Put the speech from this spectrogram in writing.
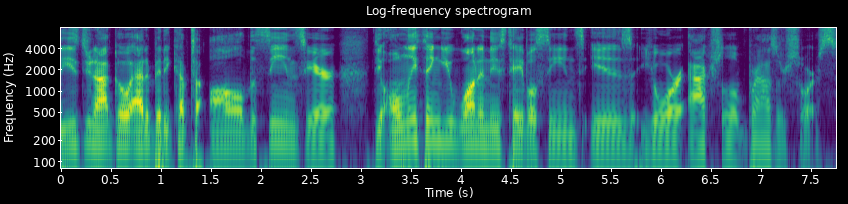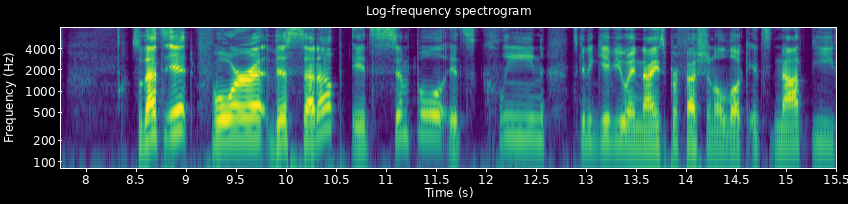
Please do not go add a biddy cup to all the scenes here. The only thing you want in these table scenes is your actual browser source. So that's it for this setup. It's simple, it's clean, it's going to give you a nice professional look. It's not the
